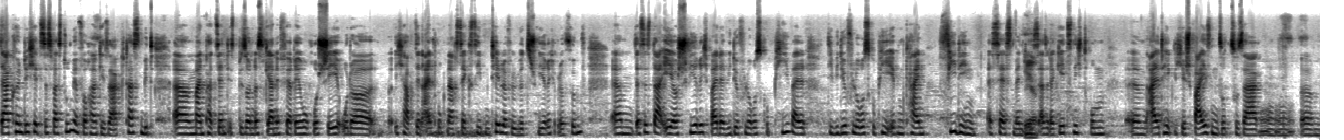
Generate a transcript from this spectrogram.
da könnte ich jetzt das, was du mir vorher gesagt hast, mit äh, mein Patient ist besonders gerne Ferrero Rocher oder ich habe den Eindruck, nach sechs, sieben Teelöffel wird es schwierig oder fünf. Ähm, das ist da eher schwierig bei der Videofluoroskopie, weil die Videofluoroskopie eben kein Feeding Assessment ja. ist. Also da geht es nicht darum, ähm, alltägliche Speisen sozusagen ähm,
